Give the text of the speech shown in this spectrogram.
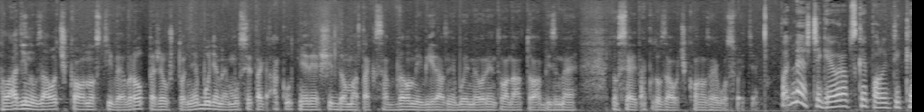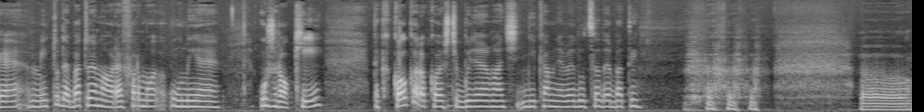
hladinu zaočkovanosti v Európe, že už to nebudeme musieť tak akutne riešiť doma, tak sa veľmi výrazne budeme orientovať na to, aby sme dosiahli takúto zaočkovanosť aj vo svete. Poďme ešte k európskej politike. My tu debatujeme o reformu únie už roky. Tak koľko rokov ešte budeme mať nikam nevedúce debaty? uh,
